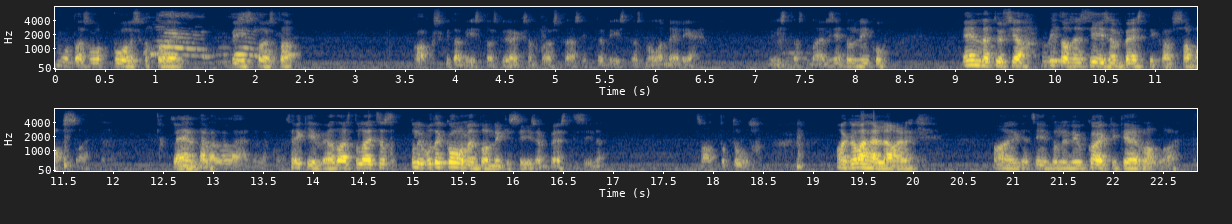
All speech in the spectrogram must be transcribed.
mulla taisi olla puoliskot oli 15, 20, 15, 19 ja sitten 15, 04, 15. Eli siinä tuli niin kuin ennätys ja vitosen season besti kanssa samassa. Että lentävällä lähdöllä. kun- sekin vielä taisi tulla itse asiassa, tuli muuten kolmen tonninkin season besti siinä. Saattoi tulla. Aika lähellä ainakin. Että siinä tuli niinku kaikki kerrallaan. Että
